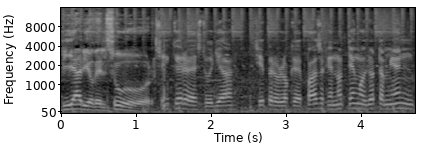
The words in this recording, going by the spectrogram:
Diario del Sur. Sí quiero estudiar, sí, pero lo que pasa es que no tengo yo también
